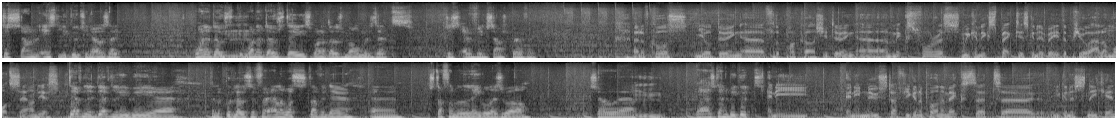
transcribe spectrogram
just sounded instantly good. You know, it's like one of those one of those days, one of those moments that just everything sounds perfect. And of course, you're doing uh, for the podcast. You're doing uh, a mix for us. We can expect it's going to be the pure Allen Watts sound. Yes. Definitely, definitely, we uh, gonna put loads of uh, Allen Watts stuff in there, uh, stuff from the label as well. So uh, yeah, it's gonna be good. Any any new stuff you're going to put on the mix that uh, you're going to sneak in,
